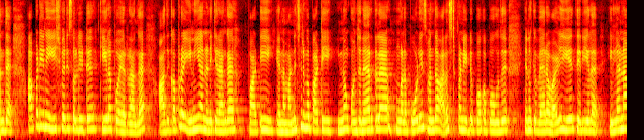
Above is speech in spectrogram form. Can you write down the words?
வந்தேன். அப்படின்னு ஈஸ்வரி சொல்லிட்டு கீழே போயிடுறாங்க. அதுக்கப்புறம் இனியா நினைக்கிறாங்க பாட்டி என்னை மன்னிச்சிருங்க பாட்டி. இன்னும் கொஞ்ச நேரத்தில் உங்களை போலீஸ் வந்து அரெஸ்ட் பண்ணிட்டு போக போகுது. எனக்கு வேற வழியே தெரியல. இல்லைனா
